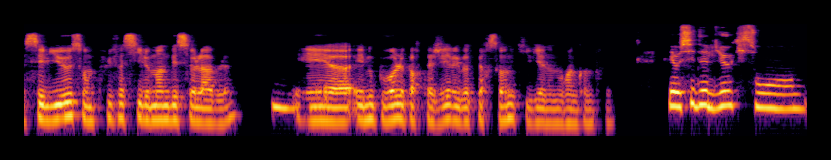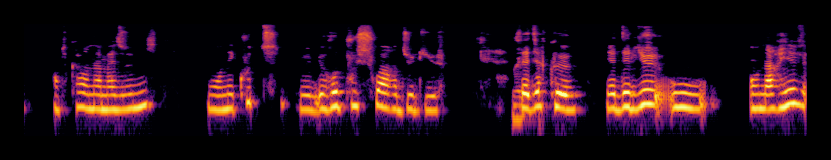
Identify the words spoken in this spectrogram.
ces lieux sont plus facilement décelables Mmh. et heu et nous pouvons le partager avec d'autres personnes qui viennent nous rencontrer. Il y a aussi des lieux qui sont, en tout cas en Amazonie, où on écoute le le repoussoir du lieu. Oui. C'est-à-dire qu'il y a des lieux où on arrive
